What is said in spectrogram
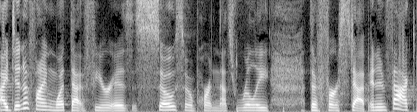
identifying what that fear is is so, so important. That's really the first step. And in fact,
